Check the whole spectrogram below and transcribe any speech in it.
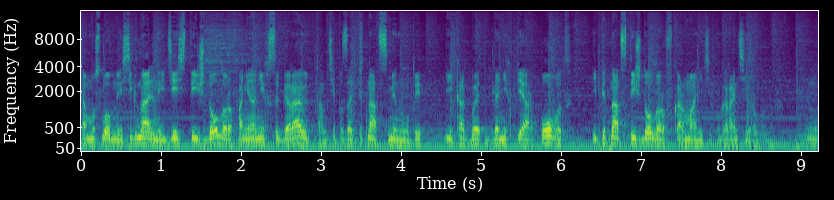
там условные сигнальные 10 тысяч долларов, они на них собирают, там, типа, за 15 минут, и, и как бы это для них пиар-повод, и 15 тысяч долларов в кармане, типа, гарантированных ну,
